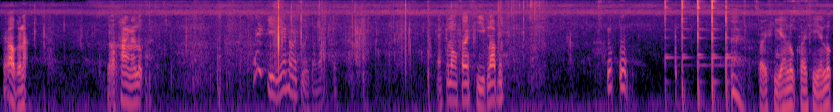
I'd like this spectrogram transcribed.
ไม่ออกกันนะเดี๋ยวเอาข้างนะลูก เฮ้ยกี่นี้ทำไมสวยจังวะไหนกูลองซอยถี่อีกรอบดิอุ๊บอุ๊บซอยถี่นะลูกซอยถี่นะลูก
